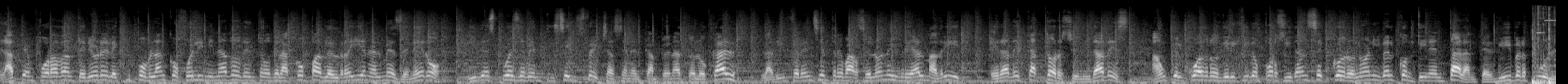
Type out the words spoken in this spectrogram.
La temporada anterior el equipo blanco fue eliminado dentro de la Copa del Rey en el mes de enero y después de 26 fechas en el campeonato local, la diferencia entre Barcelona y Real Madrid era de 14 unidades, aunque el cuadro dirigido por Zidane se coronó a nivel continental ante el Liverpool.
